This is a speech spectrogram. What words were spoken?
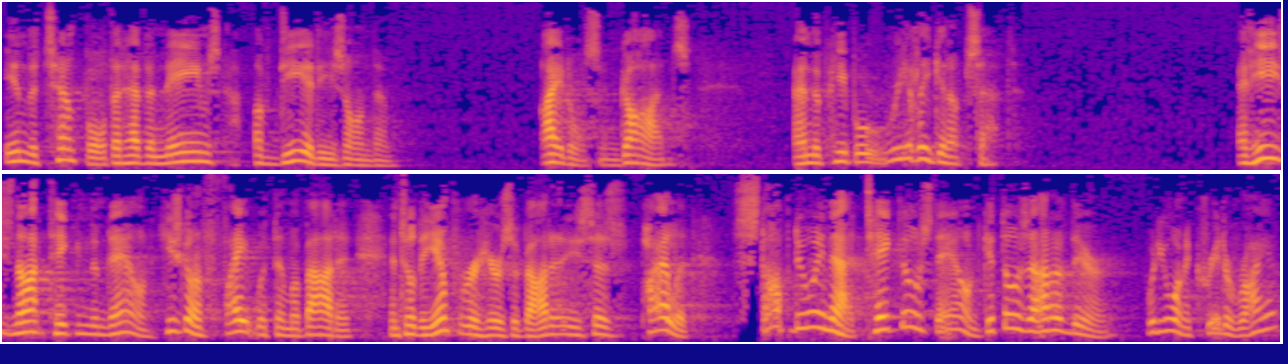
in the temple that had the names of deities on them idols and gods. And the people really get upset. And he's not taking them down. He's going to fight with them about it until the emperor hears about it and he says, Pilate, stop doing that. Take those down. Get those out of there. What do you want to create a riot?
